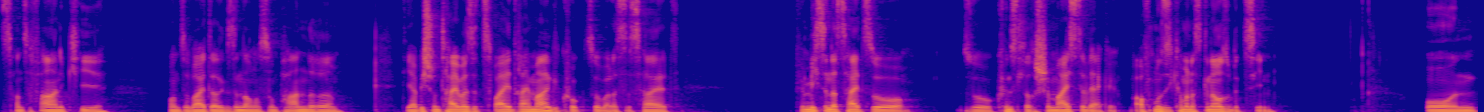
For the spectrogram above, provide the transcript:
Sons of Anarchy und so weiter. Sind auch noch so ein paar andere. Die habe ich schon teilweise zwei, dreimal geguckt, so, weil das ist halt. Für mich sind das halt so, so künstlerische Meisterwerke. Auf Musik kann man das genauso beziehen. Und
